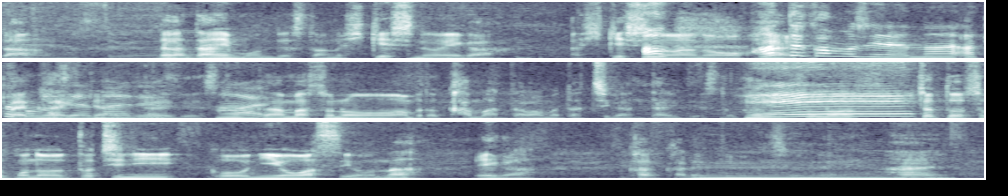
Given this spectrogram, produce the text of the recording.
ただから大門ですとあの火消しの絵が火消しのあのあったかもしれない、あいったかもしれないです。りですとか、はい。まあそのまた蒲田はまた違ったりですとか、そのちょっとそこの土地にこう匂わすような絵が描かれてるんですよね。ん。はい。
